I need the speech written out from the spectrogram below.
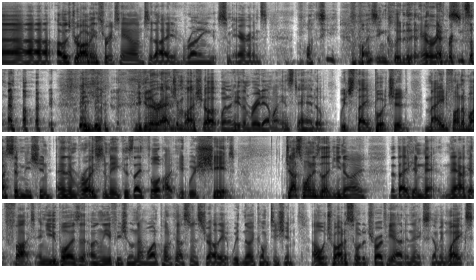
Uh, I was driving through town today, running some errands. Why is he? Why is he included the errands? Errands, I know. you, can, you can imagine my shock when I hear them read out my Insta handle, which they butchered, made fun of my submission, and then roasted me because they thought I, it was shit. Just wanted to let you know that they can ne- now get fucked, and you boys are the only official number one podcast in Australia with no competition. I will try to sort a trophy out in the next coming weeks.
